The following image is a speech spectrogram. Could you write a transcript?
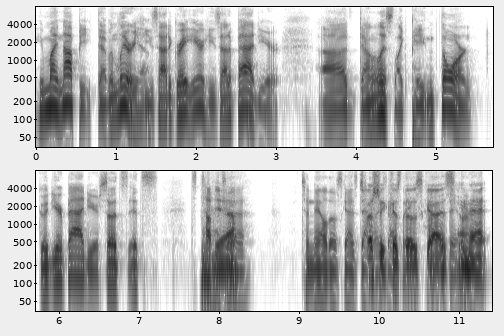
he might not be. Devin Leary, yeah. he's had a great year. He's had a bad year. Uh, down the list, like Payton Thorne, good year, bad year. So it's it's it's tough yeah. to to nail those guys down. Especially because exactly those guys in that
